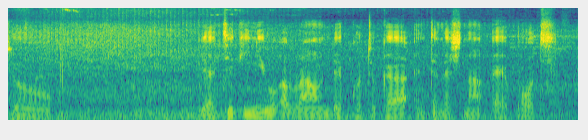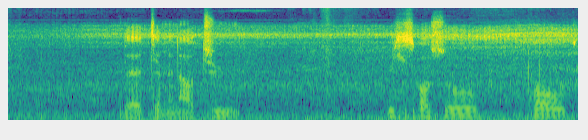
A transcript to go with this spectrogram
so taking you around the Kotoka International Airport the Terminal 2 which is also called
